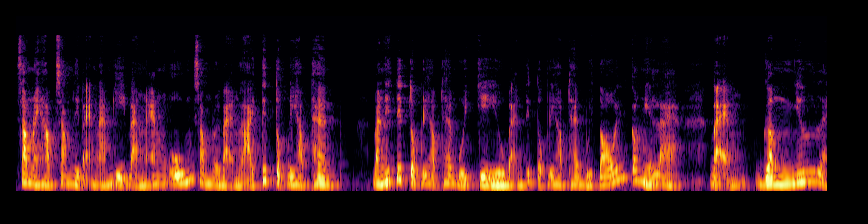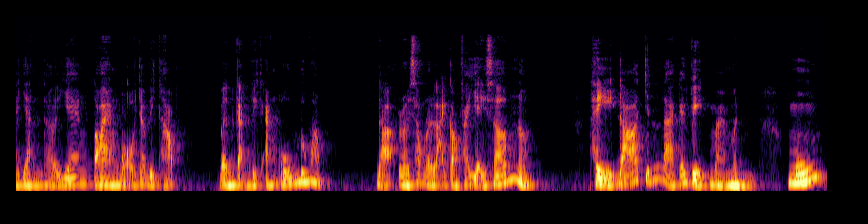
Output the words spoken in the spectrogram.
Xong này học xong thì bạn làm gì? Bạn ăn uống xong rồi bạn lại tiếp tục đi học thêm bạn ấy tiếp tục đi học thêm buổi chiều bạn tiếp tục đi học thêm buổi tối. Có nghĩa là bạn gần như là dành thời gian toàn bộ cho việc học bên cạnh việc ăn uống đúng không? Đó rồi xong rồi lại còn phải dậy sớm nữa. Thì đó chính là cái việc mà mình muốn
